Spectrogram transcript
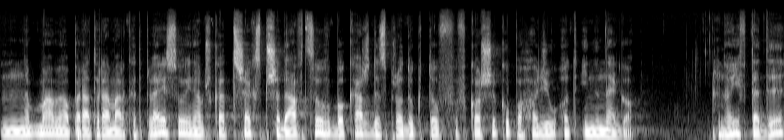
No bo mamy operatora marketplace'u i na przykład trzech sprzedawców, bo każdy z produktów w koszyku pochodził od innego. No i wtedy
